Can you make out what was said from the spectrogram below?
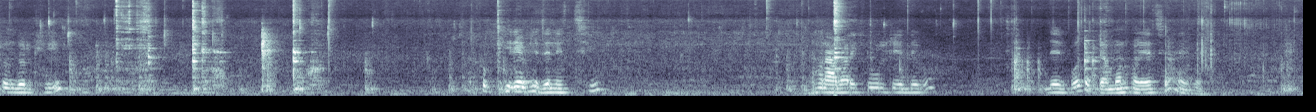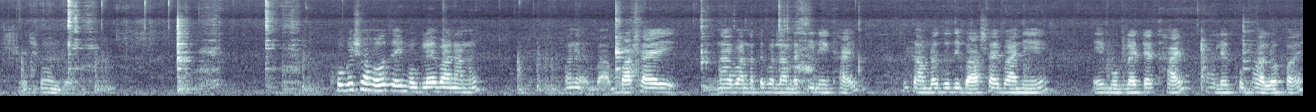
সুন্দর ঘি। খুব ঘিরে ভেজে নিচ্ছি। এখন আবার একটু উল্টিয়ে দেব। দেখব তো কেমন হয়েছে, এই খুবই সহজ এই মোগলাই বানানো। মানে বাসায় না বানাতে পারলে আমরা কিনে খাই। কিন্তু আমরা যদি বাসায় বানিয়ে এই মোগলাইটা খাই, তাহলে খুব ভালো হয়।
